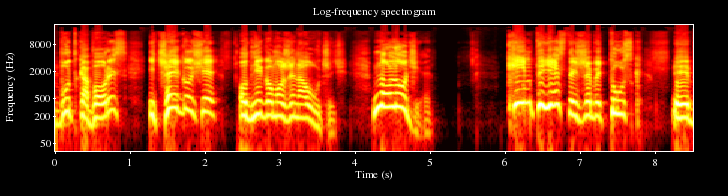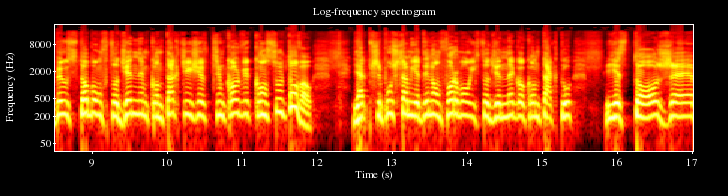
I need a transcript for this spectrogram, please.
Budka Borys i czego się od niego może nauczyć. No ludzie, kim ty jesteś, żeby Tusk y, był z tobą w codziennym kontakcie i się w czymkolwiek konsultował? Jak przypuszczam, jedyną formą ich codziennego kontaktu jest to, że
